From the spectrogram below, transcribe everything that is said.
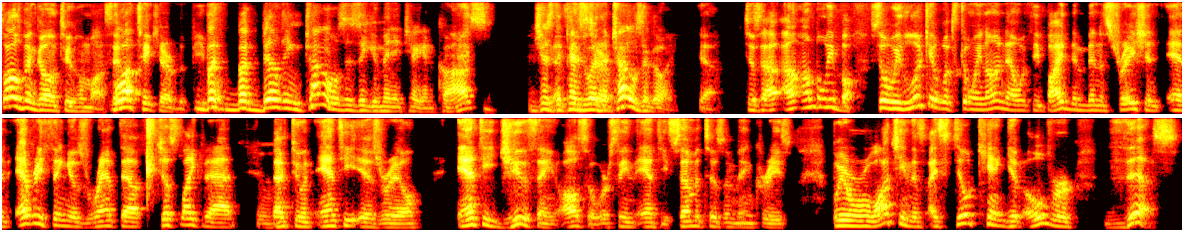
It's always been going to Hamas. They well, take care of the people. But but building tunnels is a humanitarian cause. It just yes, depends where terrible. the tunnels are going. Yeah, just uh, unbelievable. So we look at what's going on now with the Biden administration, and everything is ramped up just like that, mm-hmm. back to an anti-Israel, anti-Jew thing. Also, we're seeing anti-Semitism increase. We were watching this. I still can't get over this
